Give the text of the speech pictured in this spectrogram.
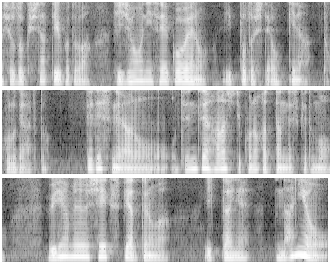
所属したっていうことは非常に成功への一歩として大きなところであると。でですね、あの、全然話してこなかったんですけども、ウィリアム・シェイクスピアってのは一体ね、何を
